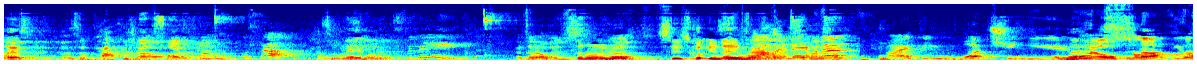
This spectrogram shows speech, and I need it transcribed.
there's there's a package outside for you. What's that? Has your name on it. For me. I don't know. It's, I don't know. uh, See, it's got your name on. What's Alex your name on on it? I've been watching you. What? hell? Love your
